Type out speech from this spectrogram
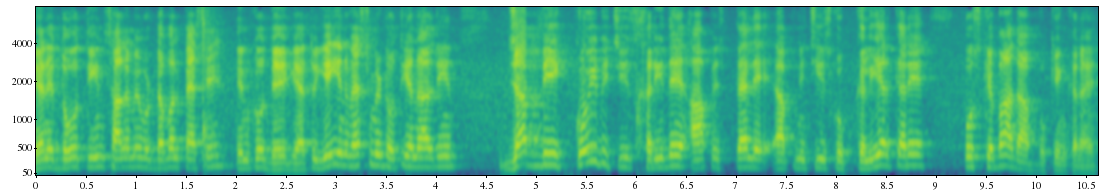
यानी दो, तीन साल में वो डबल पैसे इनको दे गया। तो यही इन्वेस्टमेंट होती है नाजरीन। जब भी कोई भी चीज़ ख़रीदें, आप इस पहले अपनी चीज़ को क्लियर करें, उसके बाद आप बुकिंग कराएँ।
